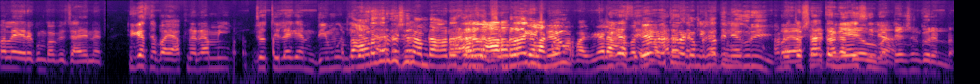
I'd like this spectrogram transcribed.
পালে এরকম ভাবে যায় না। ঠিক আছে ভাই আপনারা আমি যত লাগে আমি দিমু ঠিক আমরা আমরা তো সাথে নিয়ে আইছি না। টেনশন করেন না।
